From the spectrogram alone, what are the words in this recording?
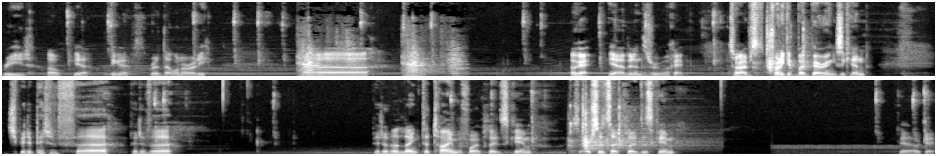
Read. Oh, yeah, I think I've read that one already. Uh... Okay, yeah, I've been in this room, okay. Sorry, I'm just trying to get my bearings again. It's been a bit of, uh, bit of a... Bit of a length of time before I played this game. Or since I played this game. Yeah, okay.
